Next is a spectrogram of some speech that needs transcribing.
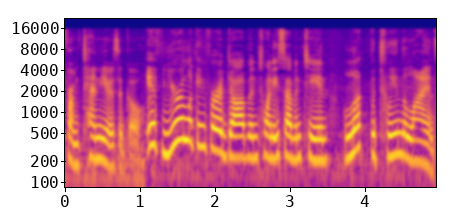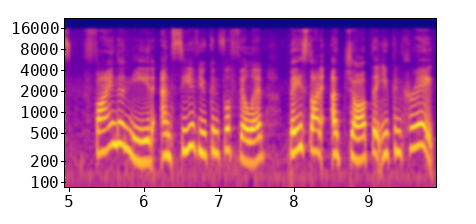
from 10 years ago. If you're looking for a job in 2017, look between the lines, find a need, and see if you can fulfill it based on a job that you can create.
